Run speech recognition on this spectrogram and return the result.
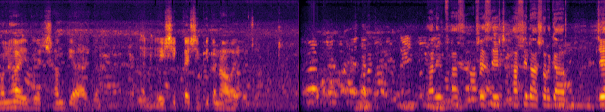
মনে হয় যে শান্তি আর আসবে না। এই- শিক্ষায় শিক্ষিত না হয় পর্যন্ত জালিম হাসিনা সরকার যে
